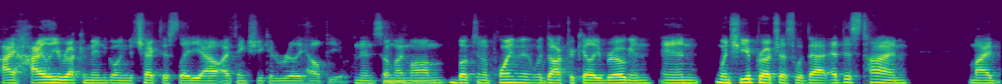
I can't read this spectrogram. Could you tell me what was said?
I highly recommend going to check this lady out. I think she could really help you. And then so my mm-hmm. mom booked an appointment with Dr. Kelly Brogan. And when she approached us with that, at this time, my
